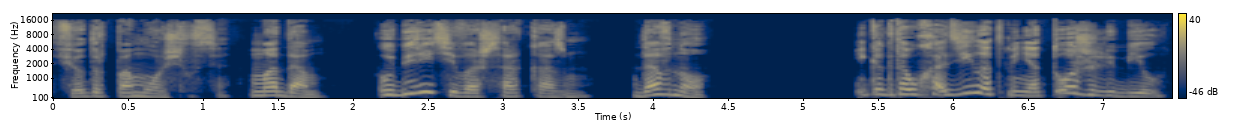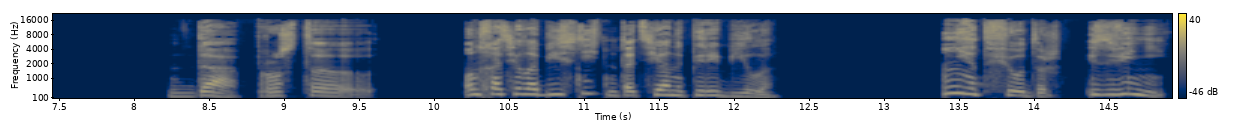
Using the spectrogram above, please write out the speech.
Федор поморщился. «Мадам, уберите ваш сарказм. Давно. И когда уходил от меня, тоже любил?» «Да, просто...» Он хотел объяснить, но Татьяна перебила. «Нет, Федор, извини.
